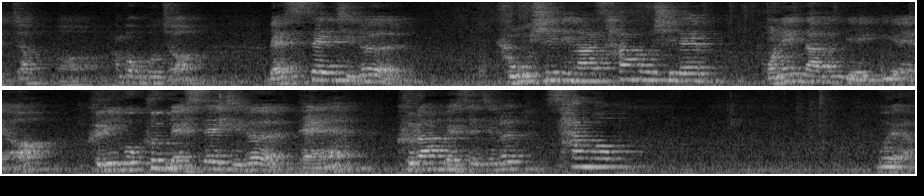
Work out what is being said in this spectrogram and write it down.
됐죠? 어, 한번 보죠. 메시지를 교실이나 사무실에 보낸다는 얘기예요. 그리고 그 메시지를 된 그런 메시지를 상업 뭐예요?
